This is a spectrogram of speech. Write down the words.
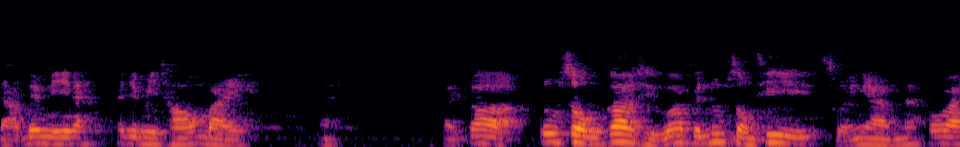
ดาบเล่มนี้นะก็จะมีท้องใบแต่ก็รูปทรงก็ถือว่าเป็นรูปทรงที่สวยงามนะ เพราะว่า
